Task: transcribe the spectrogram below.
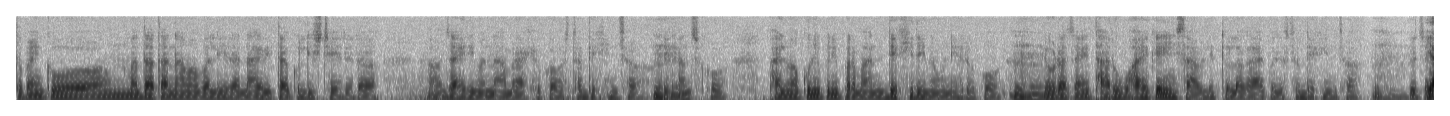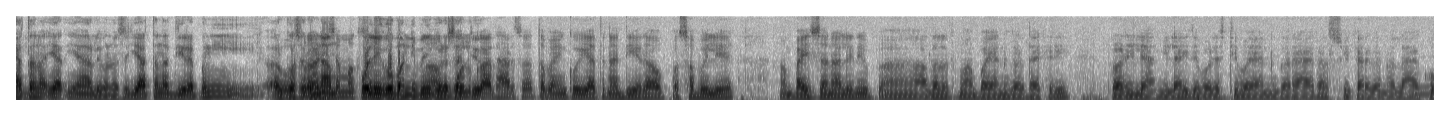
तपाईँको मतदाता नामावली र नागरिकताको लिस्ट हेरेर जाहेरीमा नाम राखेको अवस्था देखिन्छ अधिकांशको। फाइलमा कुनै पनि प्रमाण देखिँदैन उनीहरूको। एउटा चाहिँ थारू भएकै हिसाबले त्यो लगाएको जस्तो देखिन्छ। यातना यहाँहरूले भन्नुहुन्छ यातना दिएर पनि पोलेको भन्ने पनि कुरा छ। पोलको आधार छ। तपाईँको यातना दिएर सबैले बाइसजनाले नै अदालतमा बयान गर्दाखेरि प्रहरीले हामीलाई जबरजस्ती बयान गराएर स्वीकार गर्न लागेको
